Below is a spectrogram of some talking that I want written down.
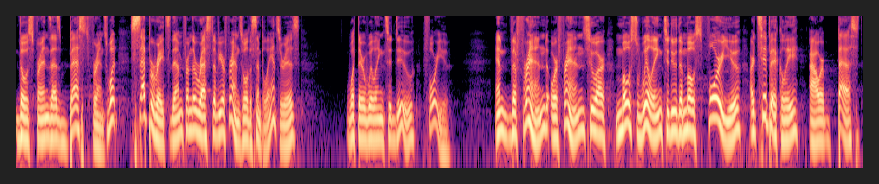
those friends as best friends? What separates them from the rest of your friends? Well, the simple answer is what they're willing to do for you. And the friend or friends who are most willing to do the most for you are typically our best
